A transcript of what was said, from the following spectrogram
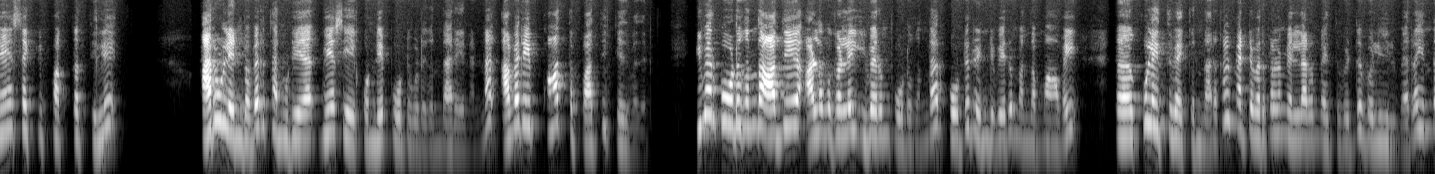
மேசைக்கு பக்கத்திலே அருள் என்பவர் தன்னுடைய மேசையை கொண்டே போட்டு விடுகின்றார். ஏனென்றால் அவரை பார்த்து பார்த்து செய்வதற்கு இவர் போடுகின்ற அதே அளவுகளை இவரும் போடுகின்றார். போட்டு ரெண்டு பேரும் அந்த மாவை அஹ், குழைத்து வைக்கின்றார்கள். மற்றவர்களும் எல்லாரும் வைத்துவிட்டு வெளியில் வர இந்த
